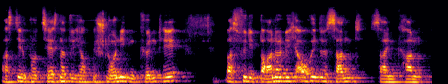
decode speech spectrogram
was den Prozess natürlich auch beschleunigen könnte, was für die Bahn natürlich auch interessant sein kann.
